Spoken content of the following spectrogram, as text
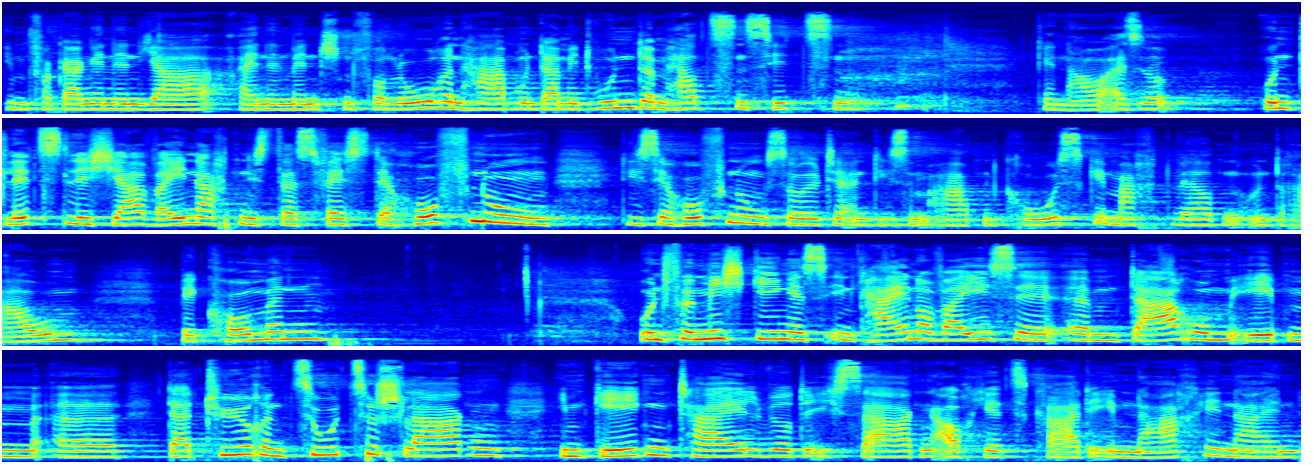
im vergangenen Jahr einen Menschen verloren haben und damit wund am Herzen sitzen. Genau, also und letztlich, ja, Weihnachten ist das Fest der Hoffnung. Diese Hoffnung sollte an diesem Abend groß gemacht werden und Raum bekommen. Und für mich ging es in keiner Weise ähm, darum, eben äh, da Türen zuzuschlagen. Im Gegenteil würde ich sagen, auch jetzt gerade im Nachhinein,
